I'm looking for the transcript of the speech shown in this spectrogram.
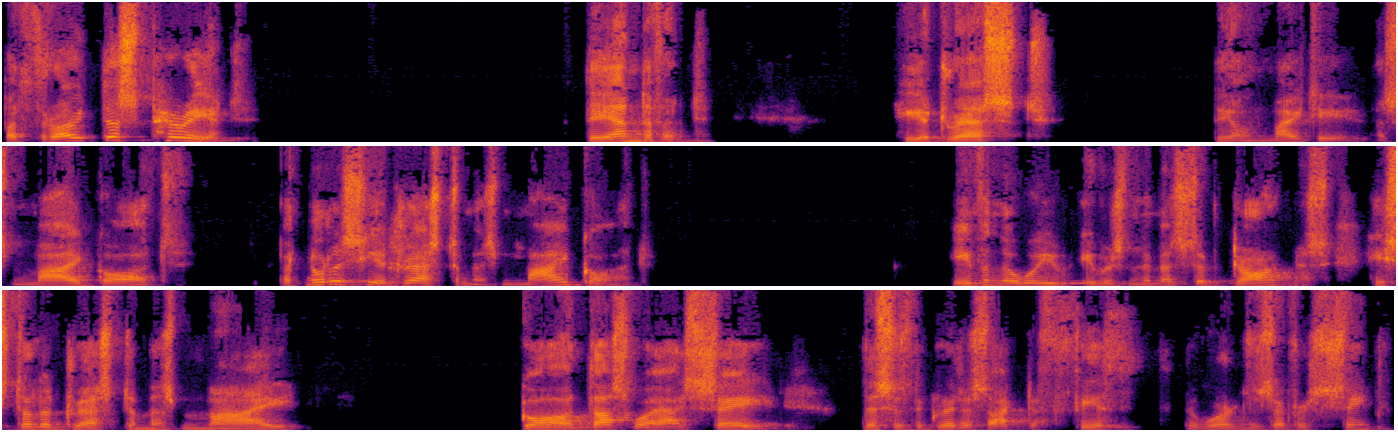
But throughout this period, the end of it, he addressed the Almighty as my God. But notice he addressed him as my God. Even though he, he was in the midst of darkness, he still addressed him as my God. That's why I say this is the greatest act of faith the world has ever seen.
